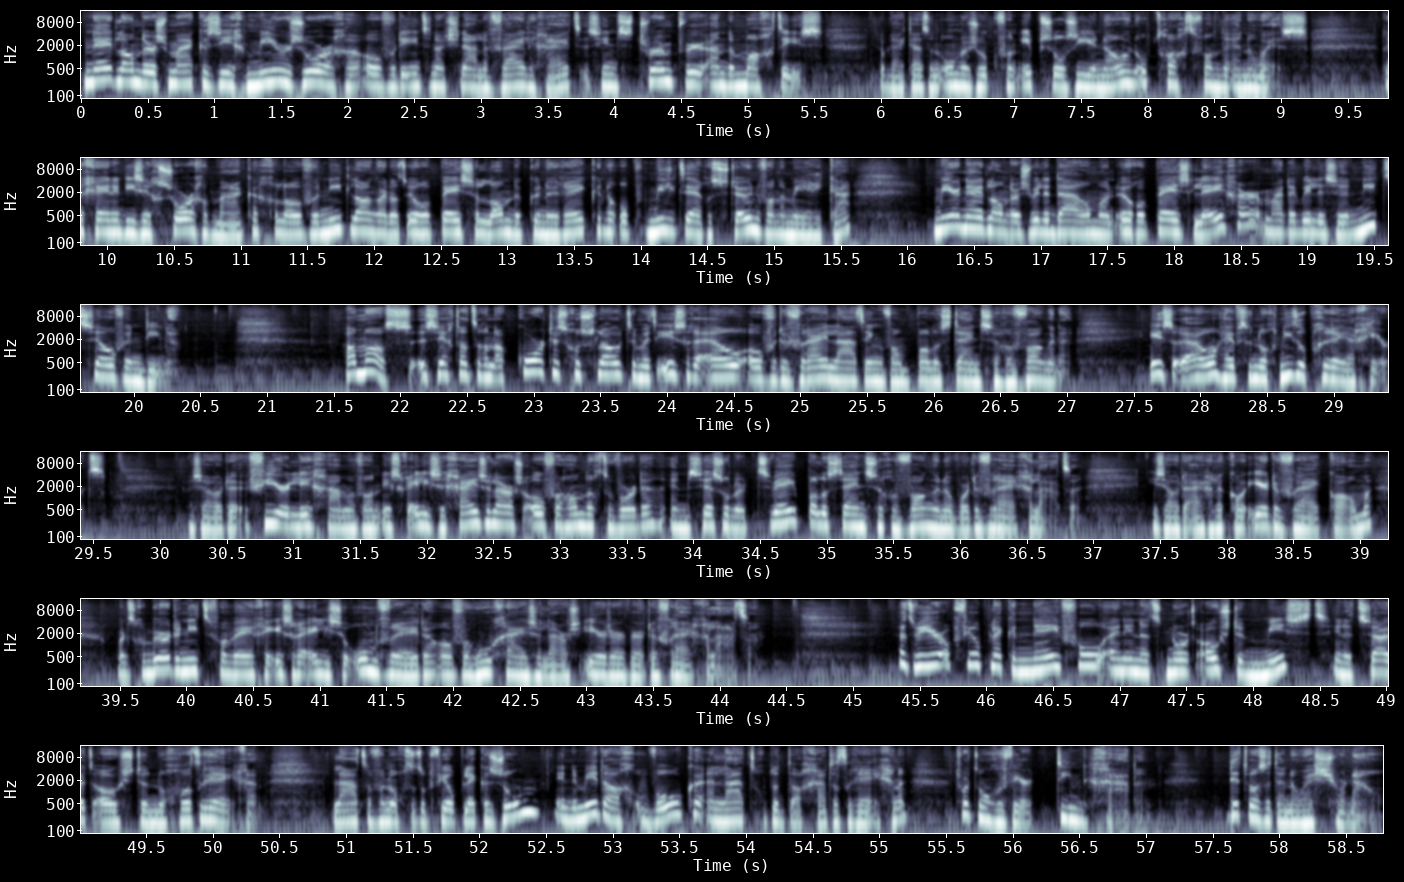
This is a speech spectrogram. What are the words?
Nederlanders maken zich meer zorgen over de internationale veiligheid... sinds Trump weer aan de macht is. Dat blijkt uit een onderzoek van Ipsos INO in opdracht van de NOS. Degenen die zich zorgen maken geloven niet langer dat Europese landen kunnen rekenen op militaire steun van Amerika. Meer Nederlanders willen daarom een Europees leger, maar daar willen ze niet zelf in dienen. Hamas zegt dat er een akkoord is gesloten met Israël over de vrijlating van Palestijnse gevangenen. Israël heeft er nog niet op gereageerd. Er zouden vier lichamen van Israëlische gijzelaars overhandigd worden... en 602 Palestijnse gevangenen worden vrijgelaten. Die zouden eigenlijk al eerder vrijkomen. Maar het gebeurde niet vanwege Israëlische onvrede... over hoe gijzelaars eerder werden vrijgelaten. Het weer op veel plekken nevel en in het noordoosten mist. In het zuidoosten nog wat regen. Later vanochtend op veel plekken zon. In de middag wolken en later op de dag gaat het regenen. Het wordt ongeveer 10 graden. Dit was het NOS Journaal.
